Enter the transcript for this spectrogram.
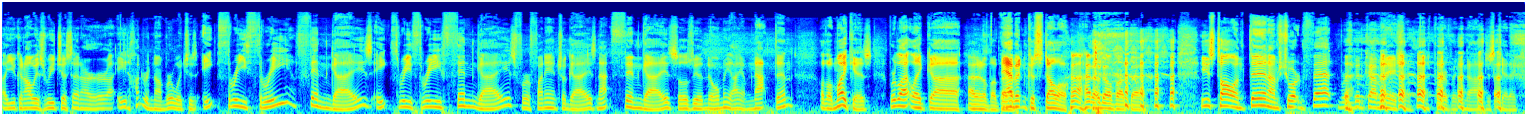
uh, you can always reach us at our uh, 800 number, which is 833 Fin Guys. 833 Fin Guys for financial guys, not thin guys. Those of you that know me, I am not thin, although Mike is. We're a lot like uh, I don't know about that. Abbott and Costello. I don't know about that. He's tall and thin. I'm short and fat. We're a good combination. It's perfect. No, I'm just kidding.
